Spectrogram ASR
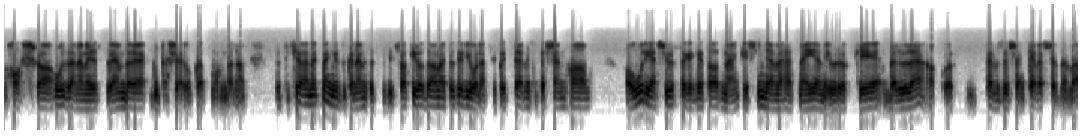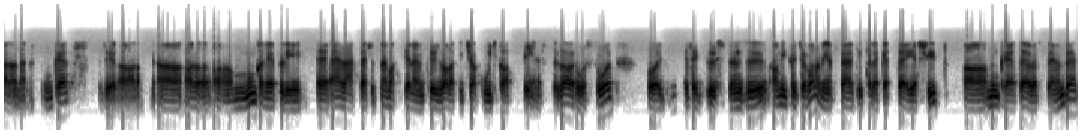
hasra hozzá nem értő emberek butaságokat mondanak. Tehát, hogyha ennek megnézzük a nemzetközi szakirodalmát, azért jól látszik, hogy természetesen, ha ha óriási összegeket adnánk, és ingyen lehetne élni örökké belőle, akkor természetesen kevesebben vállalnának munkát. Ezért a, a, a, a munkanélküli ellátás nem azt jelenti, hogy valaki csak úgy kap pénzt. Ez arról szól, hogy ez egy ösztönző, amit, hogyha valamilyen feltételeket teljesít a munkáját elvesztő ember,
